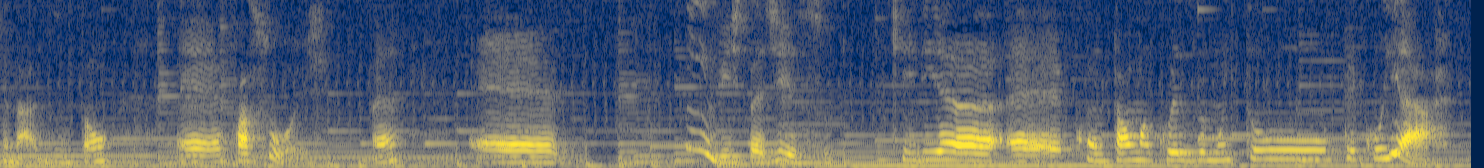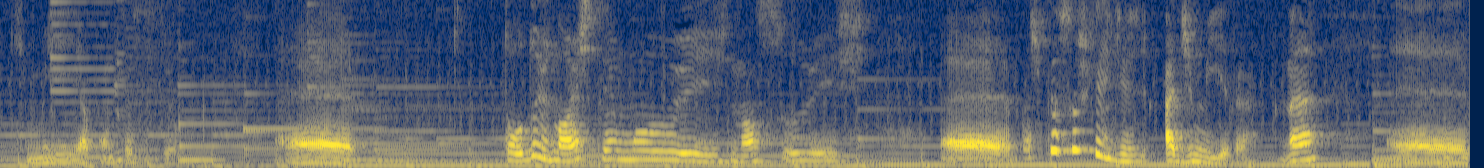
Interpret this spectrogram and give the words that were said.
finados. Então, é, faço hoje, né? É, em vista disso, queria é, contar uma coisa muito peculiar que me aconteceu. É, todos nós temos nossos. É, as pessoas que a gente admira, né? É,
